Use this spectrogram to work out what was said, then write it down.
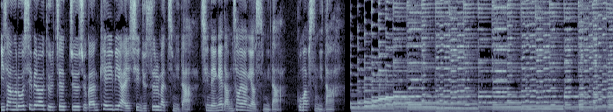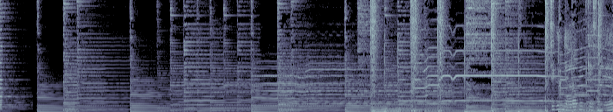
이상으로 11월 둘째 주 주간 KBIC 뉴스를 마칩니다. 진행의 남서영이었습니다. 고맙습니다. 여러분께서는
